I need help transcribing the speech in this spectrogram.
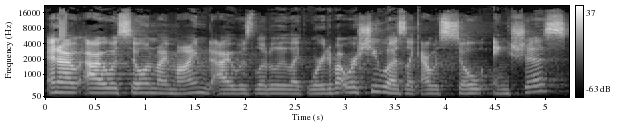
and I I was so in my mind. I was literally like worried about where she was. Like I was so anxious,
